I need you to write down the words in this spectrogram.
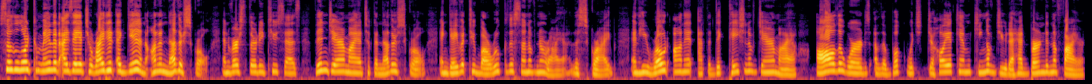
So the Lord commanded Isaiah to write it again on another scroll. And verse 32 says, Then Jeremiah took another scroll and gave it to Baruch the son of Neriah, the scribe, and he wrote on it at the dictation of Jeremiah all the words of the book which Jehoiakim king of Judah had burned in the fire,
